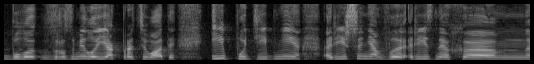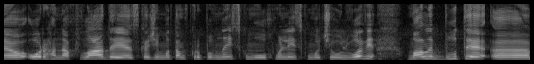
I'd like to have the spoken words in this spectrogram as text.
було зрозуміло, як працювати, і подібні рішення в різних е, м, е, органах влади, скажімо, там в Кропивницькому, у Хмельницькому чи у Львові, мали б бути е,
